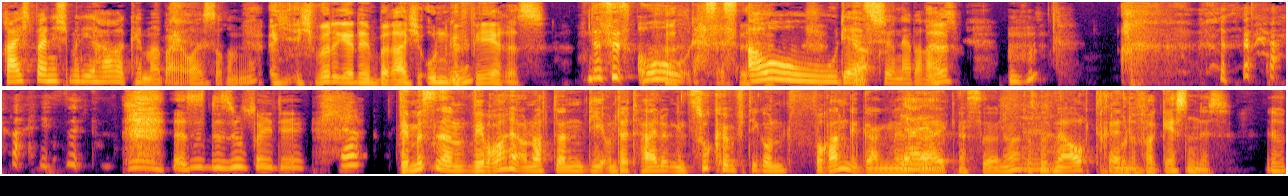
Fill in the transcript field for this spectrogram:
Reicht, wenn ich mir die Haare kämme bei Äußerem. Ne? Ich, ich würde gerne den Bereich Ungefähres. Das ist, oh, das ist, oh, der ist schön, der Bereich. Mhm. Das ist eine super Idee. Wir müssen dann, wir brauchen ja auch noch dann die Unterteilung in zukünftige und vorangegangene Ja, ja. Ereignisse, ne? Das müssen wir auch trennen. Oder Vergessenes. Ja.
